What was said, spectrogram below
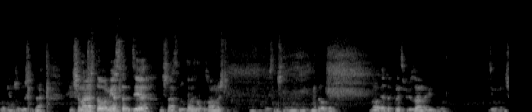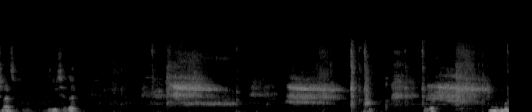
вот он уже дышит, да. Начиная с того места, где начинается грудной отдел позвоночника. Пояснично не, не, не трогаем. Но это, в принципе, визуально видно, вот, где уже начинается вздутие, да. Вот. Ну, не буду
